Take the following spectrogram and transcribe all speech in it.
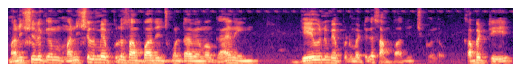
మనుషులకి మనుషుల మెప్పును సంపాదించుకుంటామేమో కానీ దేవుని మెప్పును బట్టిగా సంపాదించుకోలేవు. కాబట్టి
